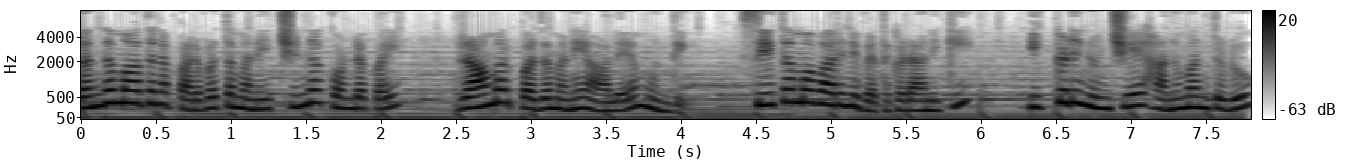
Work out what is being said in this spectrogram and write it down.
గంధమాదన పర్వతం అనే చిన్న కొండపై రామర్ పదం అనే ఆలయం ఉంది. సీతమ్మవారిని వెతకడానికి ఇక్కడి నుంచే హనుమంతుడు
